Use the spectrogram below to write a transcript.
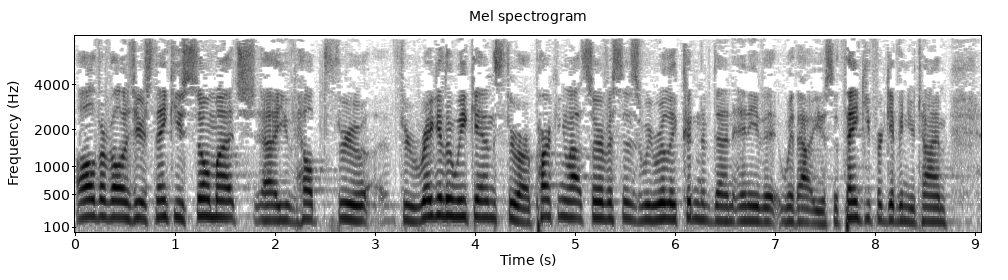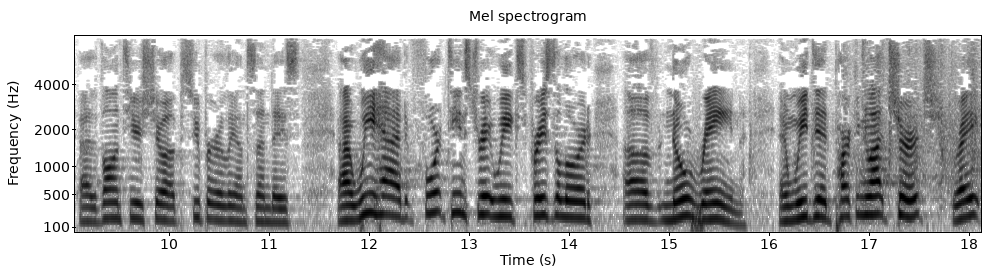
All of our volunteers, thank you so much. Uh, you've helped through through regular weekends, through our parking lot services. We really couldn't have done any of it without you. So thank you for giving your time. Uh, the volunteers show up super early on Sundays. Uh, we had 14 straight weeks, praise the Lord, of no rain. And we did parking lot church, right?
